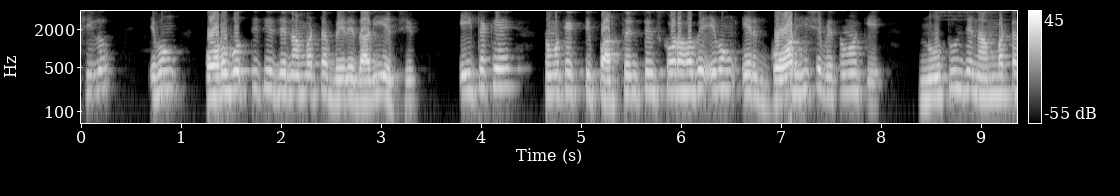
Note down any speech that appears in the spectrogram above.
ছিল এবং পরবর্তীতে যে নাম্বারটা বেড়ে দাঁড়িয়েছে, এইটাকে তোমাকে একটি পার্সেন্টেজ করা হবে এবং এর গড় হিসেবে তোমাকে নতুন যে নাম্বারটা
